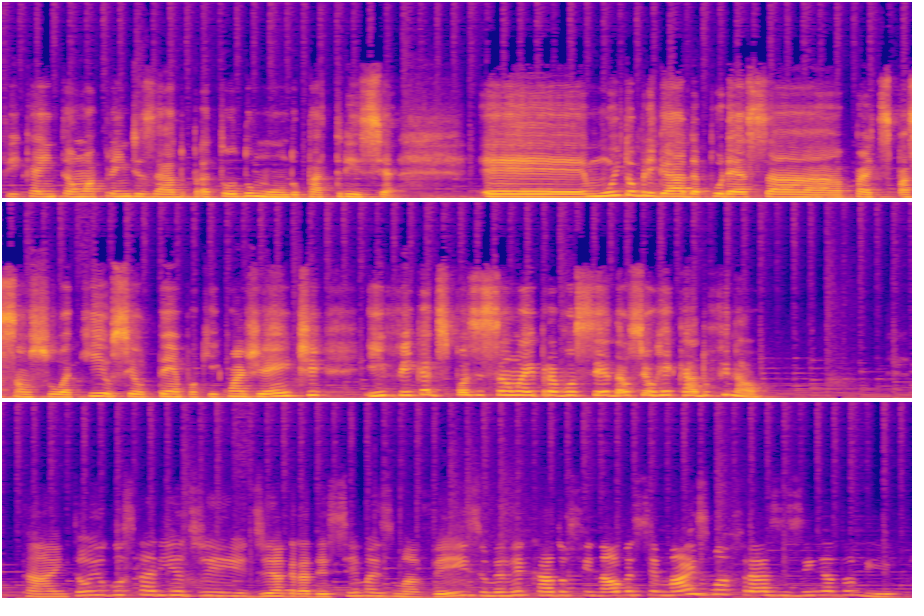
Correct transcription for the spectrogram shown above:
Fica então um aprendizado para todo mundo, Patrícia. É, muito obrigada por essa participação sua aqui, o seu tempo aqui com a gente e fica à disposição aí para você dar o seu recado final. Tá, então eu gostaria de, de agradecer mais uma vez e o meu recado final vai ser mais uma frasezinha do livro,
